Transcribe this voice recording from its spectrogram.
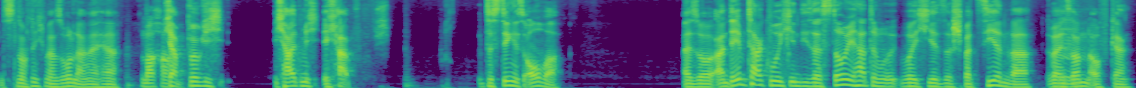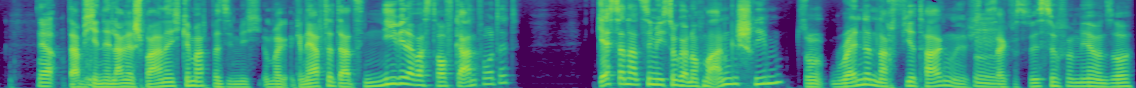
ist noch nicht mal so lange her. Macher. Ich habe wirklich, ich halte mich, ich habe, das Ding ist over. Also an dem Tag, wo ich in dieser Story hatte, wo, wo ich hier so spazieren war, bei Mhm. Sonnenaufgang, Ja. da habe ich eine lange Sprachnachricht gemacht, weil sie mich immer genervt hat. Da hat sie nie wieder was drauf geantwortet. Gestern hat sie mich sogar nochmal angeschrieben, so random nach vier Tagen. Hab ich Mhm. gesagt, was willst du von mir und so.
